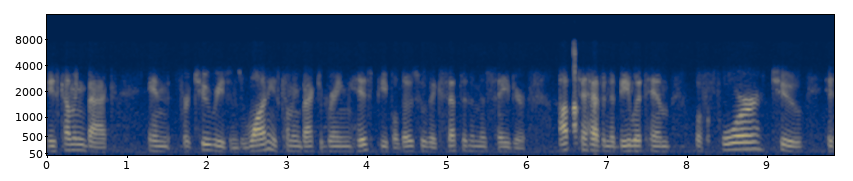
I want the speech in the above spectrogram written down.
He's coming back in for two reasons. One, he's coming back to bring his people, those who have accepted him as Savior, up to heaven to be with him before two his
